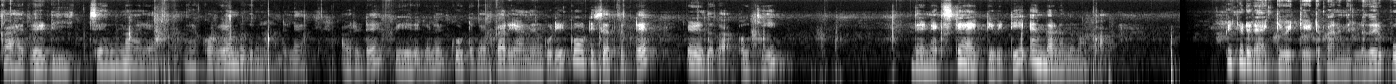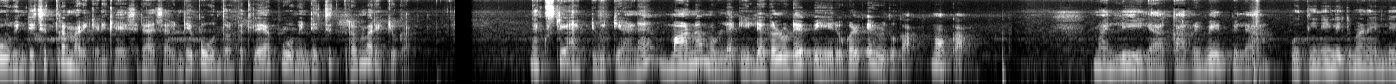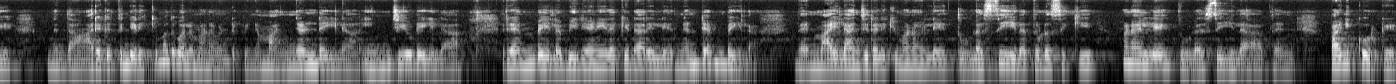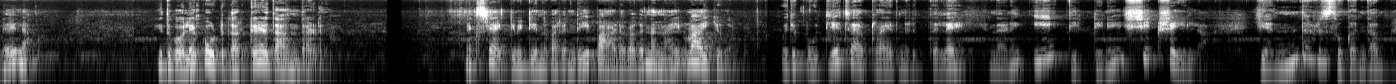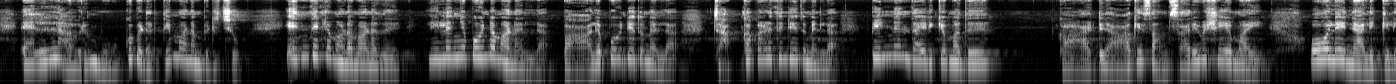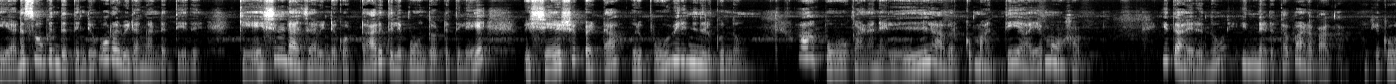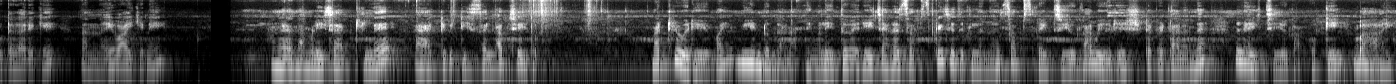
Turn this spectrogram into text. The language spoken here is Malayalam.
കരടി ചെന്നായ അങ്ങനെ കുറേ മൃഗങ്ങളുണ്ട് അല്ലേ അവരുടെ പേരുകൾ കൂട്ടുകാർക്ക് അറിയാവുന്നതും കൂടി കൂട്ടിച്ചേർത്തിട്ട് എഴുതുക. ഓക്കെ ദ നെക്സ്റ്റ് ആക്ടിവിറ്റി എന്താണെന്ന് നോക്കാം. പിന്നീട് ഒരു ആക്ടിവിറ്റി ആയിട്ട് പറഞ്ഞിട്ടുള്ളത് ഒരു പൂവിന്റെ ചിത്രം വരയ്ക്കണം. കേശരാജാവിന്റെ പൂന്തോട്ടത്തിലെ ആ പൂവിന്റെ ചിത്രം വരയ്ക്കുക. നെക്സ്റ്റ് ആക്ടിവിറ്റിയാണ് മണമുള്ള ഇലകളുടെ പേരുകൾ എഴുതുക. നോക്കാം. മല്ലിയില കറിവേപ്പില പുതിനയിലേക്ക് മണമല്ലേ? പിന്നെ ധാരകത്തിന്റെ ഇലയ്ക്കും അതുപോലെ മണമുണ്ട്. പിന്നെ മഞ്ഞളുടെ ഇല ഇഞ്ചിയുടെ ഇല രമ്പയില ബിരിയാണിയിലൊക്കെ ഇടാറില്ലേ? ഞാൻ രമ്പയില ദെൻ മൈലാഞ്ചിയുടെ ഇലയ്ക്ക് മണമല്ലേ? തുളസി ഇല തുളസിക്ക് മണമല്ലേ? തുളസി ഇല ദെൻ പനിക്കൂർക്കയുടെ ഇല. ഇതുപോലെ കൂട്ടുകാർക്ക് എഴുതാവുന്നതാണ്. നെക്സ്റ്റ് ആക്ടിവിറ്റി എന്ന് പറയുന്നത് ഈ പാഠഭാഗം നന്നായി വായിക്കുക. ഒരു പുതിയ ചാപ്റ്റർ ആയിരുന്നു എടുത്തല്ലേ എന്താണ്? ഈ തെറ്റിന് ശിക്ഷയില്ല. എന്തൊരു സുഗന്ധം. എല്ലാവരും മൂക്ക് പിടർത്തി മണം പിടിച്ചു. എന്തിന്റെ മണമാണത്? ഇളഞ്ഞപ്പൂവിന്റെ മണമല്ല പാലപ്പൂവിന്റെതുമല്ല ചക്കപ്പഴത്തിന്റെതുമല്ല പിന്നെന്തായിരിക്കും അത്? കാട്ടിലാകെ സംസാര വിഷയമായി. ഓലേഞ്ഞാലിക്കിളിയാണ് സുഗന്ധത്തിന്റെ ഉറവിടം കണ്ടെത്തിയത്. കേശൻ രാജാവിന്റെ കൊട്ടാരത്തിലെ പൂന്തോട്ടത്തിലെ വിശേഷപ്പെട്ട ഒരു പൂ വിരിഞ്ഞു നിൽക്കുന്നു. ആ പൂവ് കാണാൻ എല്ലാവർക്കും അതിയായ മോഹം. ഇതായിരുന്നു ഇന്നെടുത്ത പാഠഭാഗം. ഓക്കെ കൂട്ടുകാരൊക്കെ നന്നായി വായിക്കണേ. അങ്ങനെ നമ്മൾ ഈ ചാപ്റ്ററിലെ ആക്ടിവിറ്റീസ് എല്ലാം ചെയ്തു. മറ്റൊരു വീഡിയോയുമായി വീണ്ടും കാണാം. നിങ്ങൾ ഇതുവരെ ചാനൽ സബ്സ്ക്രൈബ് ചെയ്തിട്ടില്ലെന്ന് സബ്സ്ക്രൈബ് ചെയ്യുക. വീഡിയോ ഇഷ്ടപ്പെട്ടാലെന്ന് ലൈക്ക് ചെയ്യുക. ഓക്കെ? ബായ്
